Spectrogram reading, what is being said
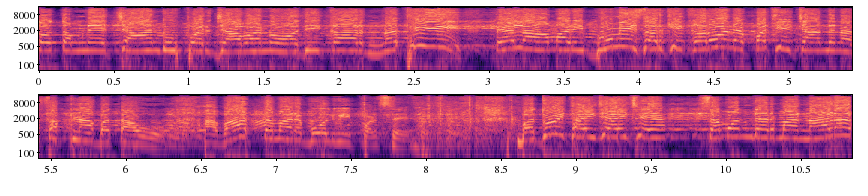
તો તમને ચાંદ ઉપર જવાનો અધિકાર નથી પહેલા અમારી ભૂમિ સરખી કરો ને પછી ચાંદના સપના બતાવો. આ વાત તમારે બોલવી પડશે. બધુંય થઈ જાય છે. સમંદરમાં નાળા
